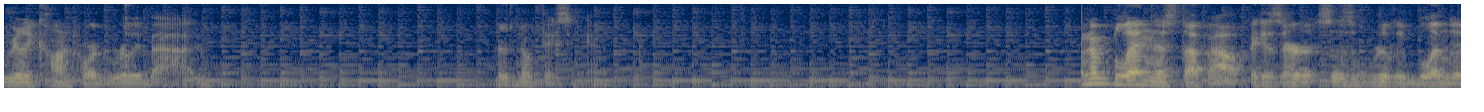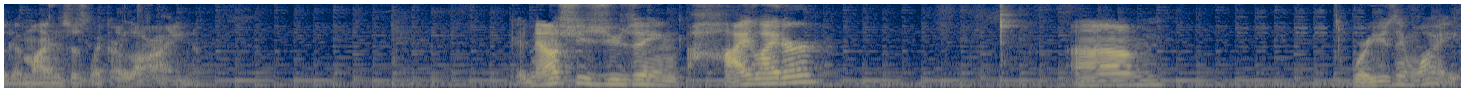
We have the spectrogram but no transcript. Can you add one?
really contoured really bad. There's no fixing it. I'm gonna blend this stuff out because hers is really blended and mine's just like a line. Okay, now she's using highlighter. Um, we're using white.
